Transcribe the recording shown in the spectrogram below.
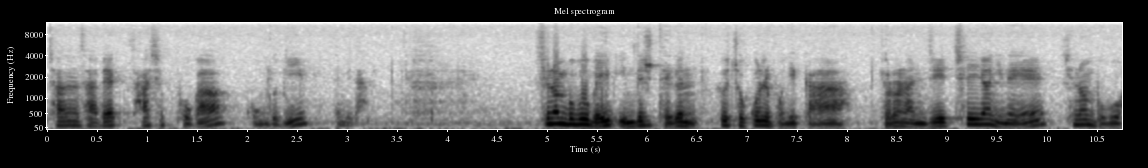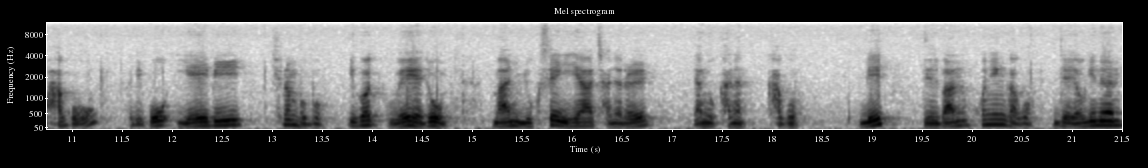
1,440호가 공급이 됩니다. 신혼부부 매입 임대주택은 그 조건을 보니까 결혼한 지 7년 이내에 신혼부부하고 그리고 예비 신혼부부 이것 외에도 만 6세 이하 자녀를 양육하는 가구 및 일반 혼인 가구 이제 여기는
